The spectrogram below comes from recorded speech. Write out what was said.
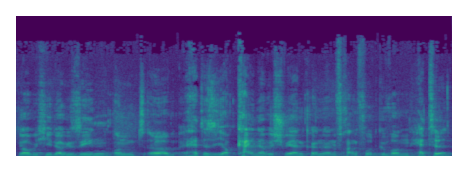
glaube ich, jeder gesehen und äh, hätte sich auch keiner beschweren können, wenn Frankfurt gewonnen hätte.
